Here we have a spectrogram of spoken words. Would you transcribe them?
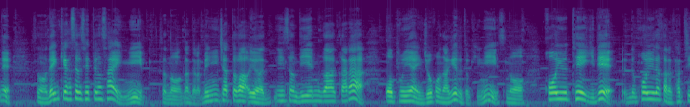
ね、その連携させる設定の際に、その、なんだろう、メニューチャットが、いや、インスタの DM 側からオープン AI に情報を投げるときに、その、こういう定義で、こういうだから立ち、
